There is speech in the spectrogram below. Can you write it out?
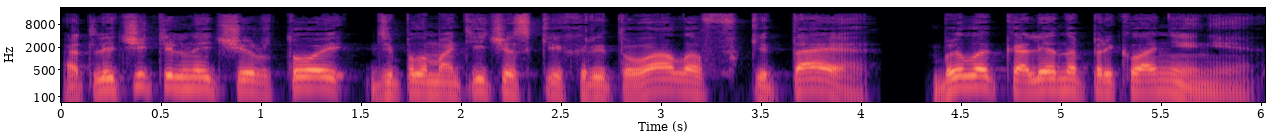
Отличительной чертой дипломатических ритуалов в Китае было коленопреклонение.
